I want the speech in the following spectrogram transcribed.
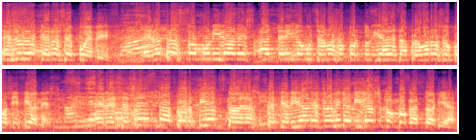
Eso es lo que no se puede. En otras comunidades han tenido muchas más oportunidades de aprobar las oposiciones. En el 60% de las especialidades no ha habido ni dos convocatorias.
